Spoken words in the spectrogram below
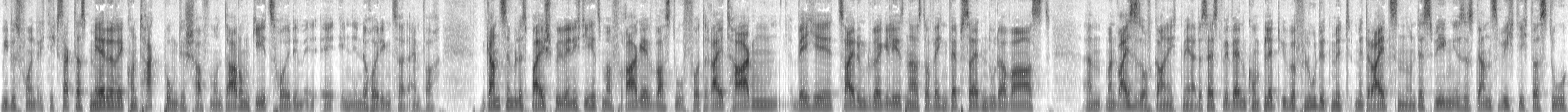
wie du es vorhin richtig gesagt hast, mehrere Kontaktpunkte schaffen. Und darum geht es heute in, in, in der heutigen Zeit einfach. Ein ganz simples Beispiel, wenn ich dich jetzt mal frage, was du vor drei Tagen, welche Zeitung du da gelesen hast, auf welchen Webseiten du da warst, ähm, man weiß es oft gar nicht mehr. Das heißt, wir werden komplett überflutet mit, mit Reizen und deswegen ist es ganz wichtig, dass du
